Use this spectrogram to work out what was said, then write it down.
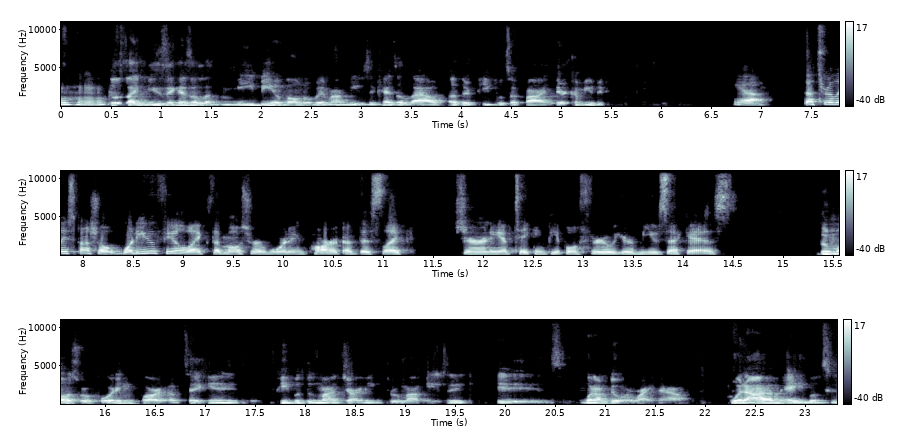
Mm-hmm. So it's like music has allowed me being vulnerable in my music has allowed other people to find their community. Yeah, that's really special. What do you feel like the most rewarding part of this like journey of taking people through your music is? The most rewarding part of taking people through my journey through my music is what I'm doing right now. When I'm able to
